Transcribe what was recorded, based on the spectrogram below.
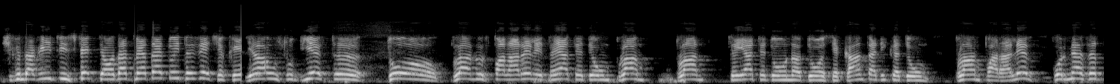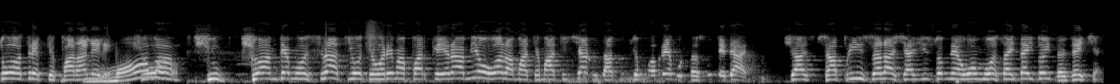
și când a venit inspecția, odată mi-a dat 2 de 10, că era un subiect, uh, două planuri paralele tăiate de un plan, plan tăiate de, una, de o secantă, adică de un plan paralel, formează două drepte paralele. Și eu, am, și, și eu am demonstrat, eu teorema, parcă eram eu ăla matematicianul de atunci pe vremuri de sute de ani. Și a, s-a prins ăla și a zis, domne, omul ăsta îi dai 2 de 10.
